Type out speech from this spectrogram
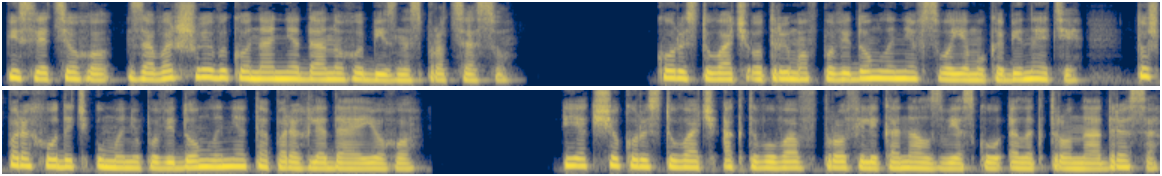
Після цього завершує виконання даного бізнес-процесу. Користувач отримав повідомлення в своєму кабінеті, тож переходить у меню повідомлення та переглядає його. Якщо користувач активував в профілі канал зв'язку електронна адреса,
